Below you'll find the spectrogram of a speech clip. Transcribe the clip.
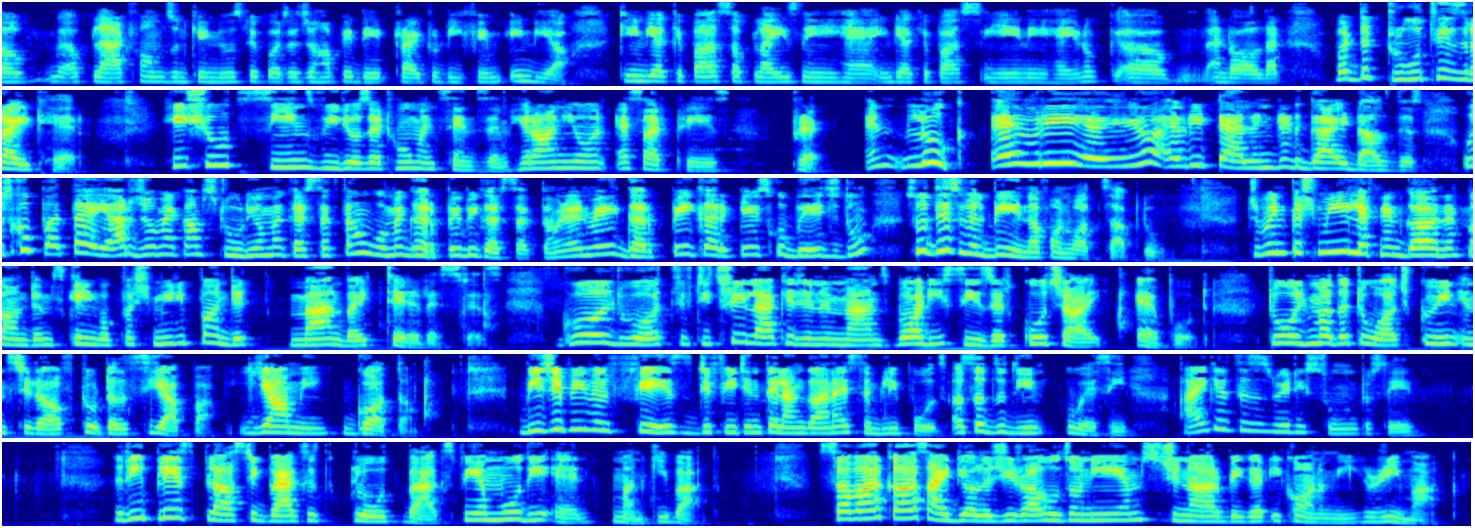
plate فارمز ان کے news paper جہاں پہ they try to defame India کہ انڈیا کے پاس سپلائیز نہیں ہے انڈیا کے پاس یہ نہیں ہے you know and all that but the truth is right here he should sends videos at home and sends ہیران U N S R craze and look every you know every talented guy does this اس کو پتا ہے یار جو میں کام studio میں کر سکتا ہوں وہ میں گھر پہ بھی کر سکتا ہوں اینڈ میں گھر پہ کر کے اس کو بھیج دوں so this will be enough on WhatsApp to Jammu and Kashmir lieutenant governor condemns killing of Kashmiri Pandit man by terrorist gold worth fifty three lakh hidden man's body seized Kochi airport told mother to watch queen instead of Total Siyapaa Yami Gautam B J P will face defeat in Telangana assembly polls Asaduddin Owaisi I guess this is very soon to save replies plastic bags with cloth bags P M Modi and Mann Ki Baat سوار کاس ideology Rahul زونی AIIMS چنار bigger economy remark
